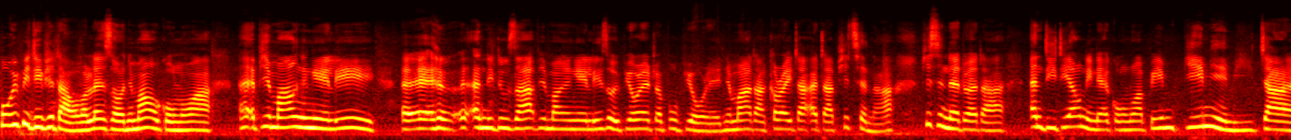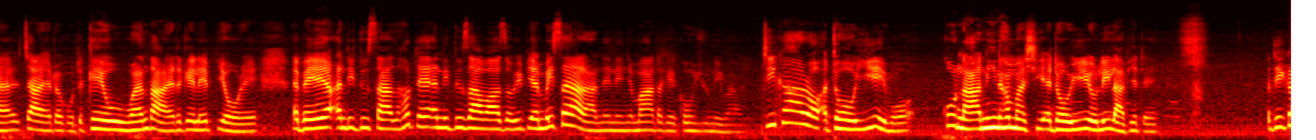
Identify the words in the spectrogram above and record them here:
ပို EPD ဖြစ်တာပါဘာလဲဆိုတော့ညီမကိုအကုန်လုံးကအဲအပြင်မှာငငယ်လေးအဲအနီတူစားအပြင်မှာငငယ်လေးဆိုပြီးပြောတဲ့အတွက်ပို့ပြောတယ်ညီမဒါ character actor ဖြစ်ချင်တာဖြစ်ချင်တဲ့အတွက်ဒါ ND တယောက်အနေနဲ့အကုန်လုံးကပေးပြေးမြင်ပြီးကြားကြားတဲ့အတွက်ကိုတကယ်ကိုဝမ်းသာတယ်တကယ်လေးပျော်တယ်အဲဘယ်အန်တီတူစားဟုတ်တယ်အန်တီတူစားပါဆိုပြီးပြန်မိတ်ဆက်ရတာနဲ့နေညီမတကယ်ဂုဏ်ယူနေပါတယ်အဓိကကတော့အတော်ကြီးတွေပေါ့ကိုနာအနီးနားမှာရှိတဲ့အတော်ကြီးတွေကိုလေ့လာဖြစ်တယ် အဓိက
